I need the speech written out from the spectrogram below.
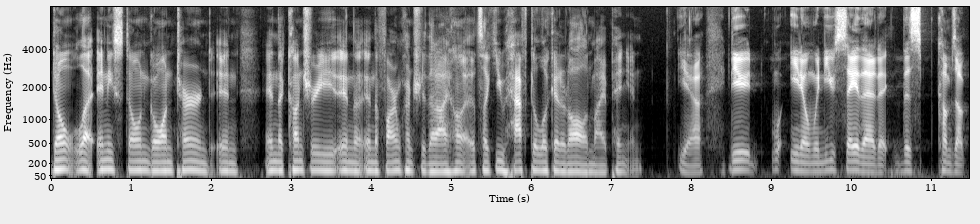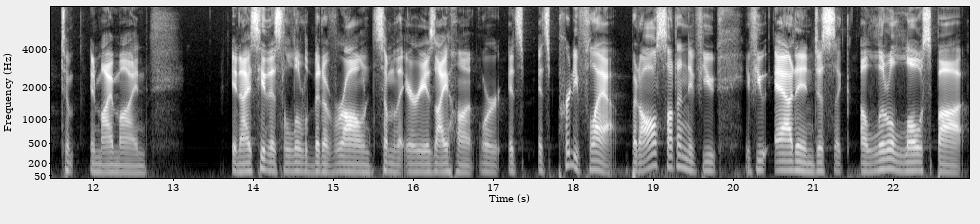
don't let any stone go unturned in in the country in the in the farm country that I hunt. It's like you have to look at it all, in my opinion. Yeah, dude. You know, when you say that, it, this comes up to in my mind, and I see this a little bit of around some of the areas I hunt where it's it's pretty flat, but all of a sudden, if you if you add in just like a little low spot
